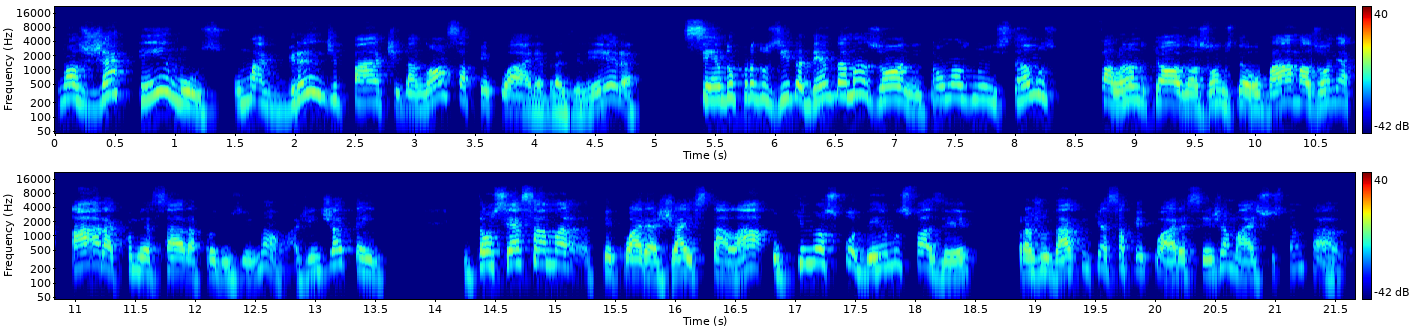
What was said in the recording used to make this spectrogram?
nós já temos uma grande parte da nossa pecuária brasileira sendo produzida dentro da Amazônia. Então, nós não estamos falando que ó, nós vamos derrubar a Amazônia para começar a produzir. Não, a gente já tem. Então, se essa pecuária já está lá, o que nós podemos fazer para ajudar com que essa pecuária seja mais sustentável?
